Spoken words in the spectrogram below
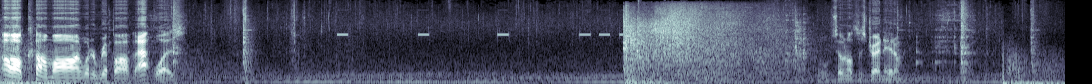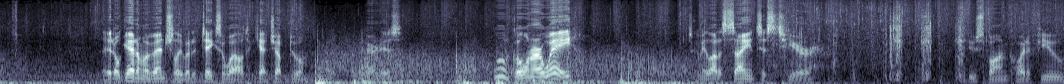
Oh, come on. What a ripoff that was. Oh, someone else is trying to hit him. It'll get him eventually, but it takes a while to catch up to him. There it is. Ooh, going our way. There's going to be a lot of scientists here. They do spawn quite a few.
